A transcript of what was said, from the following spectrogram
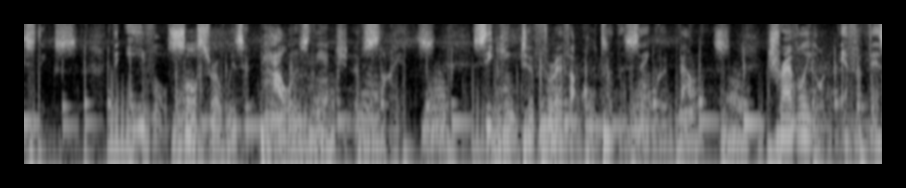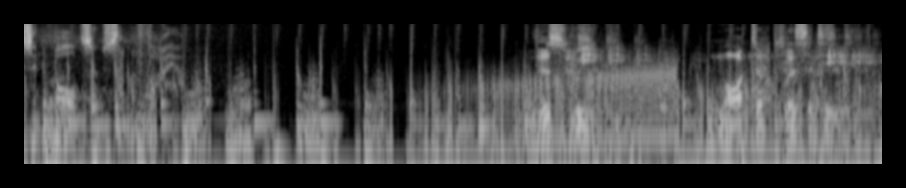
mystics, the evil sorcerer wizard powers the engine of science, seeking to forever alter the sacred balance, traveling on effervescent balls of summer fire. This week, multiplicity.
